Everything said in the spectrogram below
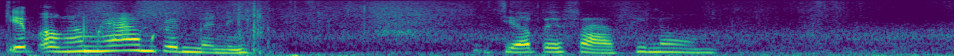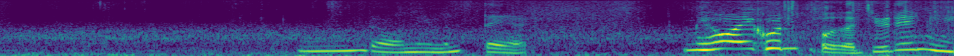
เก็บเอางามๆกันมานี่เสียวไปฝากพี่น้อง ดอกนี่มันแตก มีห้อยคนเปิดอยู่ได้นี่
